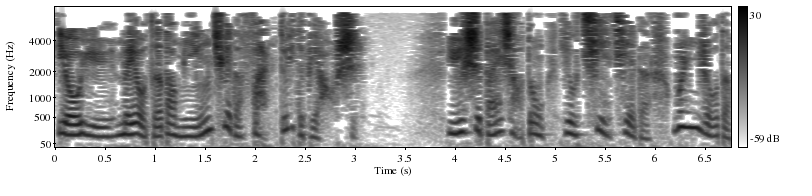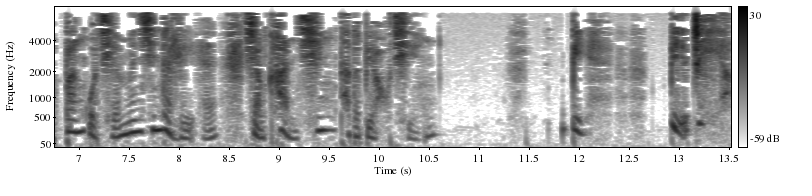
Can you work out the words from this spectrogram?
由于没有得到明确的反对的表示，于是白小栋又怯怯的、温柔的扳过钱文新的脸，想看清他的表情。别，别这样！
